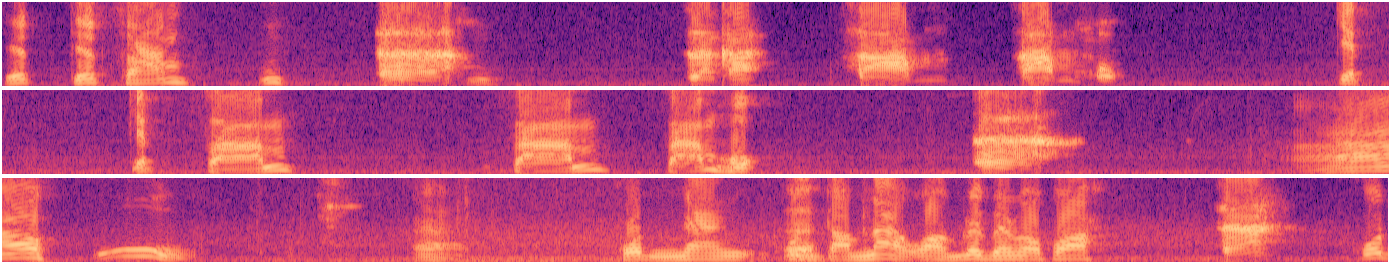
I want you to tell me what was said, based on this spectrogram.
เจ็ดเจ็ดสามเอออแล้วก็สามสามหกเจ็ดเจ็ดสามสามสามหกเออ อ้าวอู้อ่าคนยางคนดำหน้าอ้อมเลยเป็นบ่พอฮะ คน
